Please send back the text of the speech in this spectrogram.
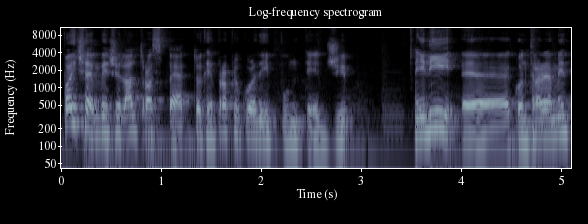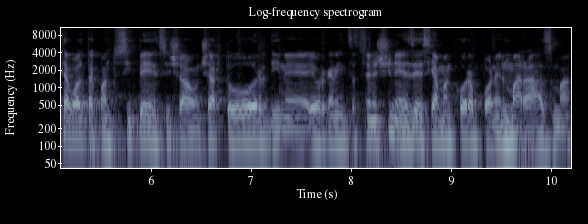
Poi c'è invece l'altro aspetto che è proprio quello dei punteggi e lì, eh, contrariamente a volte a quanto si pensi, cioè un certo ordine e organizzazione cinese, siamo ancora un po' nel marasma,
